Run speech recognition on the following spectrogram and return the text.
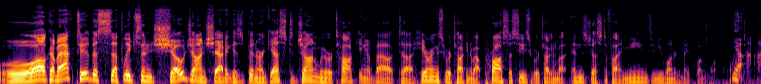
Welcome back to the Seth Leibsohn Show. John Shadegg has been our guest. John, we were talking about uh, hearings, we were talking about processes, we were talking about ends justify means, and you wanted to make one more point. Yeah,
